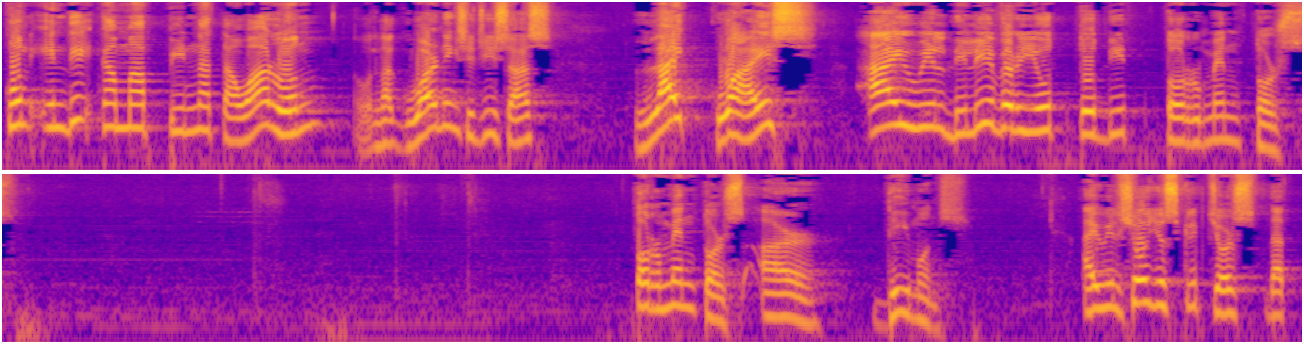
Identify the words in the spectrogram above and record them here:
Kung hindi ka mapinatawaron, nag-warning si Jesus, likewise, I will deliver you to the tormentors. Tormentors are demons. I will show you scriptures that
